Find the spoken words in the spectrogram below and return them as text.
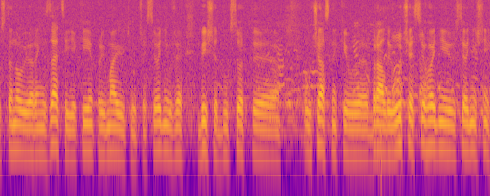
установ і організацій, які приймають участь. Сьогодні вже більше 200 е, учасників е, брали участь сьогодні в сьогоднішніх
